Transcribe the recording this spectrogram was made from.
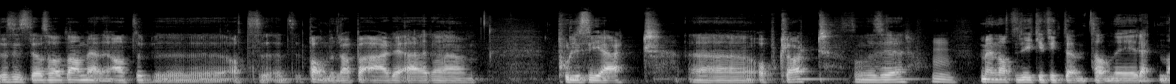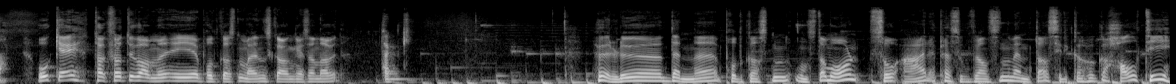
Det siste jeg så, at han mener at, eh, at Palmedrapet er det er polisiært oppklart, som de sier. Men at de ikke fikk dømt han i retten, da. Ok, takk for at du var med i podkasten Verdens gang, Øystein David. Takk. Hører du denne podkasten onsdag morgen, så er pressekonferansen venta ca. klokka halv ti,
